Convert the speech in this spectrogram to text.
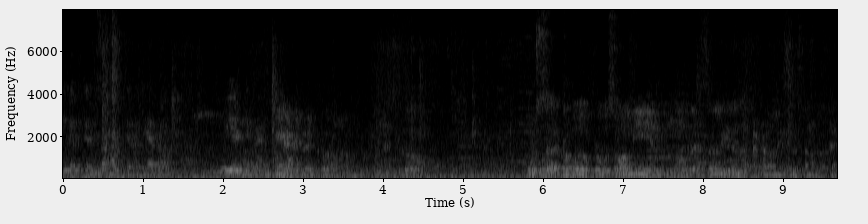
ಈಗ ಕೆಲಸ ಮಾಡ್ತಿರೋದು ಯಾರೋ B Ed bank B L D bank ಅವರು ನನ್ನ ಹೆಸರು ಪ್ರಭು ಪ್ರಭುಸ್ವಾಮಿ ಅನ್ನೋ ಹೆಸರಲ್ಲಿ ಇದನ್ನು ಕಟ್ಟಡ ಲೈಸೆನ್ಸ್ ತಂದಿದ್ದಾರೆ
